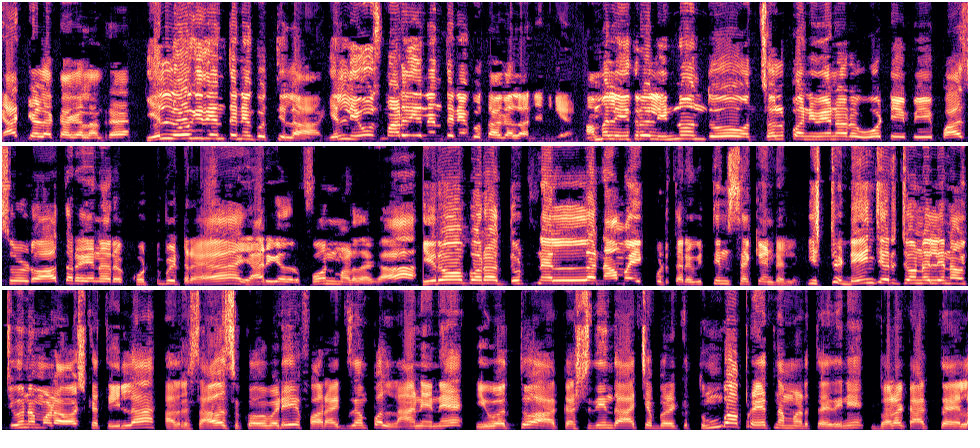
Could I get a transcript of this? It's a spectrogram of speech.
ಯಾಕೆ ಹೇಳಕ್ಕಾಗಲ್ಲ ಅಂದ್ರೆ, ಎಲ್ಲಿ ಹೋಗಿದೆ ಅಂತಾನೆ ಗೊತ್ತಿಲ್ಲ. ಎಲ್ಲಿ ಯೂಸ್ ಮಾಡಿದೀನಿ ಅಂತಾನೆ ಗೊತ್ತಾಗಲ್ಲ ನಿನ್ಗೆ. ಆಮೇಲೆ ಇದ್ರಲ್ಲಿ ಇನ್ನೊಂದು, ಒಂದ್ ಸ್ವಲ್ಪ ನೀವೇನಾದ್ರು ಓ ಟಿ ಪಿ ಪಾಸ್ವರ್ಡ್ ಆತರ ಏನಾದ್ರು ಕೊಟ್ಬಿಟ್ರೆ, ಯಾರಿಗಾದ್ರು ಫೋನ್ ಮಾಡಿದಾಗ, ಇರೋ ಬರೋ ದುಡ್ಡನ್ನೆಲ್ಲ ನಾಮ ಇಕ್ಬಿಡ್ತಾರೆ ವಿತ್ ಇನ್ ಸೆಕೆಂಡ್ ಅಲ್ಲಿ. ಇಷ್ಟು ಡೇಂಜರ್ ಜೋನ್ ಅಲ್ಲಿ ನಾವು ಜೀವನ ಮಾಡೋ ಅವಶ್ಯಕತೆ ಇಲ್ಲ. ಆದ್ರೆ ಸಾಹಸಕ್ಕೆ ಹೋಗಬೇಡಿ. ಫಾರ್ ಎಕ್ಸಾಂಪಲ್ ನಾನೇನೆ. ಇವತ್ತು ಆ ಕಷ್ಟದಿಂದ ಆಚೆ ಬರೋಕೆ ತುಂಬಾ ಪ್ರಯತ್ನ ಮಾಡ್ತಾ ಇದೀನಿ. ಬರಕ್ ಆಗ್ತಾ ಇಲ್ಲ.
